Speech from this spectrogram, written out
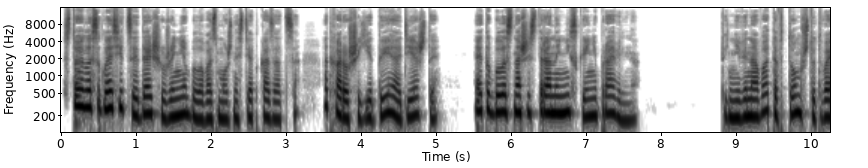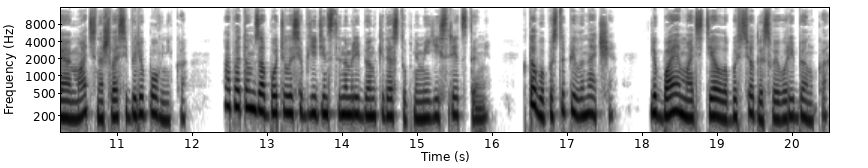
Стоило согласиться, и дальше уже не было возможности отказаться. От хорошей еды, одежды. Это было с нашей стороны низко и неправильно. Ты не виновата в том, что твоя мать нашла себе любовника — а потом заботилась об единственном ребенке доступными ей средствами. Кто бы поступил иначе? Любая мать сделала бы все для своего ребенка.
